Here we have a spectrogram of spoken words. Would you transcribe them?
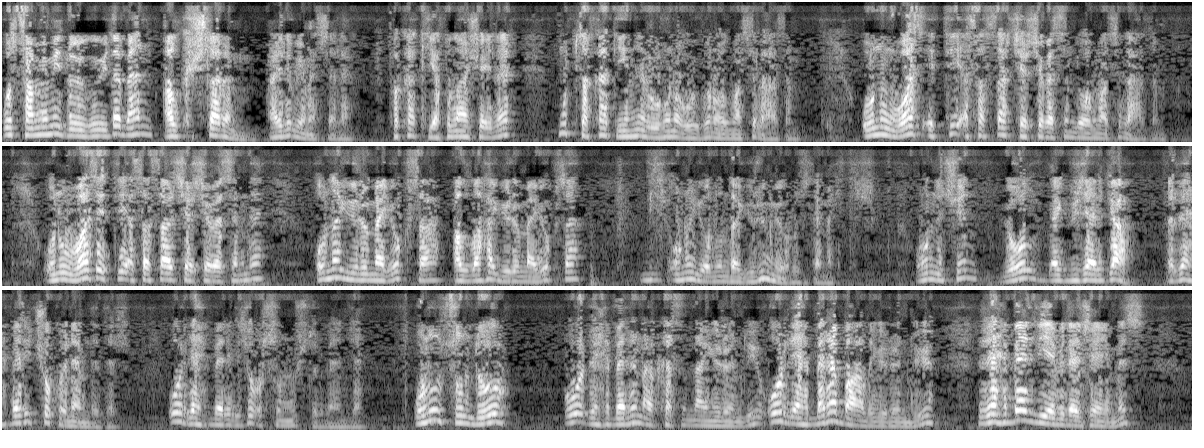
O samimi duyguyu da ben alkışlarım. Ayrı bir mesele. Fakat yapılan şeyler mutlaka dinin ruhuna uygun olması lazım. Onun vaz ettiği esaslar çerçevesinde olması lazım. Onun vaz ettiği esaslar çerçevesinde ona yürüme yoksa, Allah'a yürüme yoksa biz onun yolunda yürümüyoruz demektir. Onun için yol ve güzergah, rehberi çok önemlidir. O rehberi bize o sunmuştur bence. Onun sunduğu o rehberin arkasından yüründüğü, o rehbere bağlı yüründüğü, rehber diyebileceğimiz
